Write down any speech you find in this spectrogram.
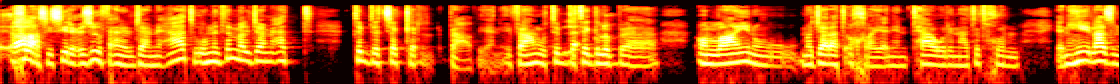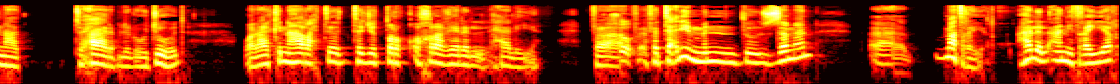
صار. خلاص يصير عزوف عن الجامعات ومن ثم الجامعات تبدأ تسكر بعض يعني فاهم؟ وتبدأ لا. تقلب آه، اونلاين ومجالات أخرى يعني تحاول إنها تدخل. يعني هي لازم إنها تحارب للوجود ولكنها راح تجد طرق أخرى غير الحالية. ف... فالتعليم منذ الزمن آه، ما تغير. هل الآن يتغير؟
